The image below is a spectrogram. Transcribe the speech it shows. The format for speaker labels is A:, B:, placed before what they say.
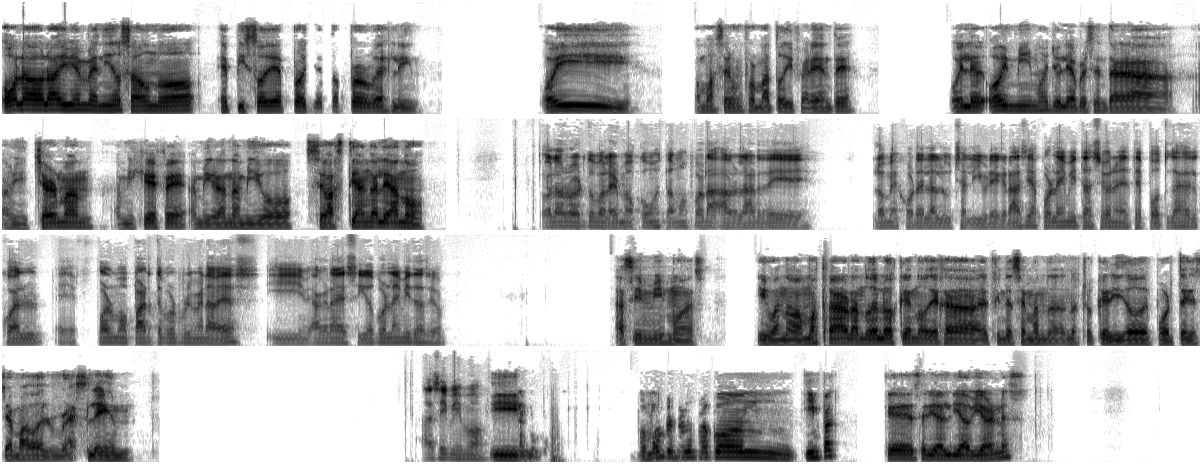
A: Hola, hola y bienvenidos a un nuevo episodio de Proyecto Pro Wrestling. Hoy vamos a hacer un formato diferente. Hoy, hoy mismo yo le voy a presentar a, a mi chairman, a mi jefe, a mi gran amigo Sebastián Galeano.
B: Hola Roberto Palermo, ¿cómo estamos para hablar de lo mejor de la lucha libre? Gracias por la invitación en este podcast del cual eh, formo parte por primera vez y agradecido por la invitación.
A: Así mismo es. Y bueno, vamos a estar hablando de lo que nos deja el fin de semana de nuestro querido deporte que es llamado el wrestling.
B: Así mismo,
A: Y vamos a empezar primero con Impact, que sería el día viernes.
